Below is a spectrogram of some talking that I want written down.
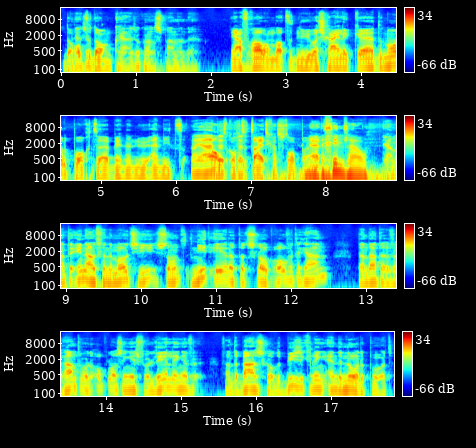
De Otterdonk. Ja, dat is ook wel een spannende. Ja, vooral omdat het nu waarschijnlijk eh, de Noorderpoort eh, binnen nu en niet Nou ja, al te dat- korte dat- tijd gaat stoppen. Ja, de gymzaal. ja, want de inhoud van de motie stond niet eerder tot sloop over te gaan dan dat er een verantwoorde oplossing is voor leerlingen van de basisschool de Biezenkring en de Noorderpoort.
